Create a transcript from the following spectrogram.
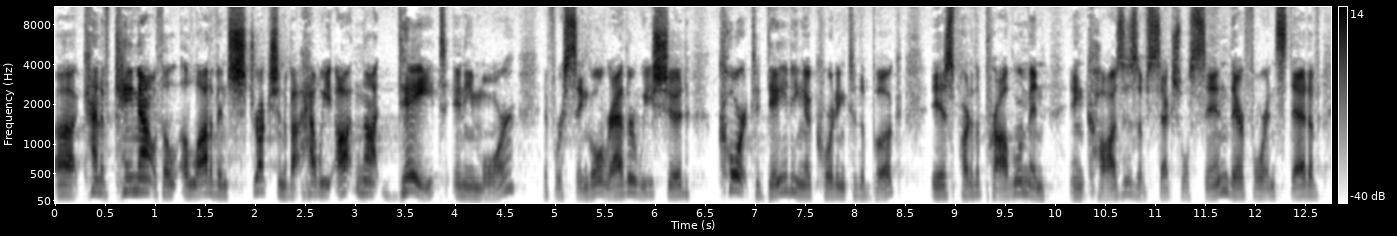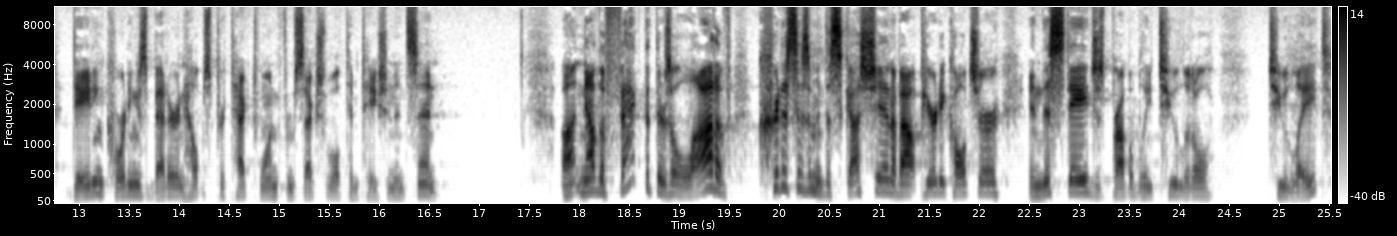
uh, kind of came out with a, a, lot of instruction about how we ought not date anymore if we're single. Rather, we should court. Dating, according to the book, is part of the problem and, and causes of sexual sin. Therefore, instead of dating, courting is better and helps protect one from sexual temptation and sin. Uh, now, the fact that there's a lot of criticism and discussion about purity culture in this stage is probably too little, too late.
